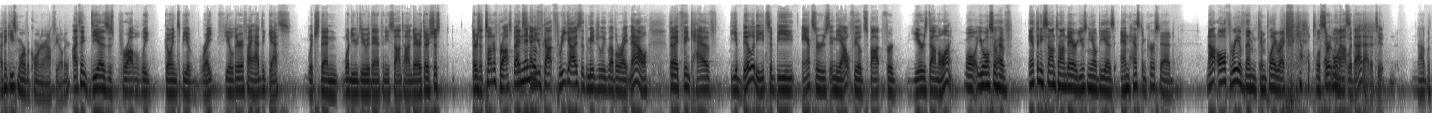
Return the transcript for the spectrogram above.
I think he's more of a corner outfielder. I think Diaz is probably going to be a right fielder if I had to guess. Which then, what do you do with Anthony Santander? There's just there's a ton of prospects, And and, then you have- you've got three guys at the major league level right now that I think have the ability to be answers in the outfield spot for years down the line. Well, you also have Anthony Santander, Yusniel Diaz, and Heston Kjerstad. Not all three of them can play right field. Well, certainly not with that attitude. not with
